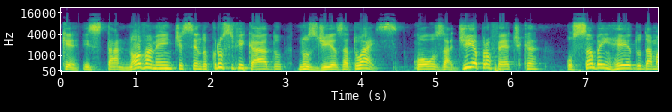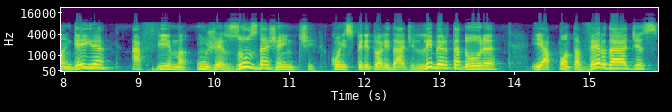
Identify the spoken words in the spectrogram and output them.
que está novamente sendo crucificado nos dias atuais. Com ousadia profética, o samba enredo da Mangueira afirma um Jesus da gente com espiritualidade libertadora e aponta verdades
